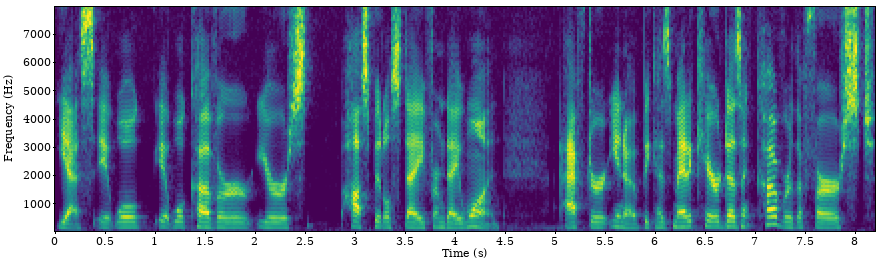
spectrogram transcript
Yes, it will it will cover your hospital stay from day one. After you know, because Medicare doesn't cover the first.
